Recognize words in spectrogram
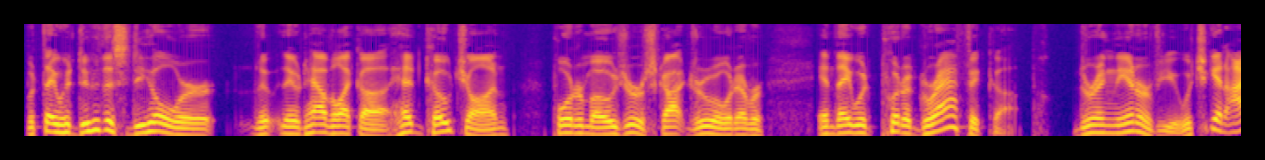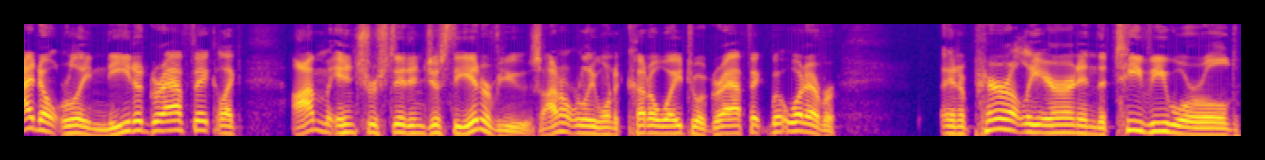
But they would do this deal where they would have like a head coach on, Porter Moser or Scott Drew or whatever, and they would put a graphic up during the interview, which again, I don't really need a graphic. Like, I'm interested in just the interviews. I don't really want to cut away to a graphic, but whatever. And apparently, Aaron, in the TV world,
